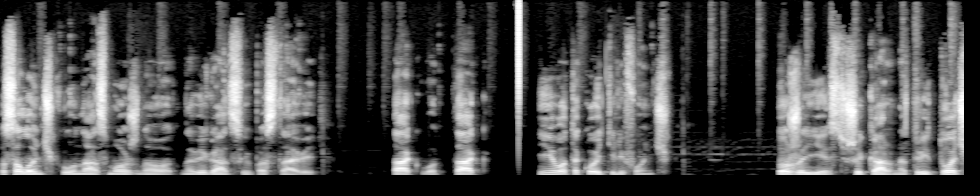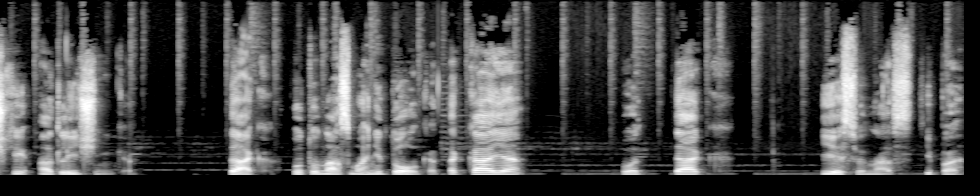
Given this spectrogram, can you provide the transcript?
По салончику у нас можно вот навигацию поставить. Так, вот так. И вот такой телефончик. Тоже есть шикарно. Три точки. Отличненько. Так, тут у нас магнитолка такая. Вот так. Есть у нас типа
